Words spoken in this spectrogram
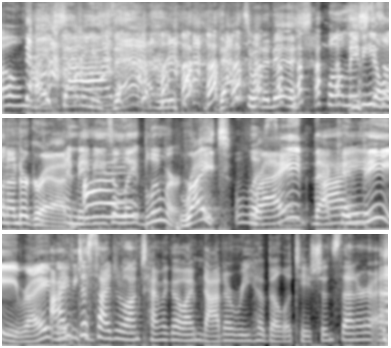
Oh my How exciting is that? That's what it is. Well, maybe he's still a- an undergrad. and maybe he's a late bloomer. right. right? That could be right. I've Maybe- decided a long time ago I'm not a rehabilitation center and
